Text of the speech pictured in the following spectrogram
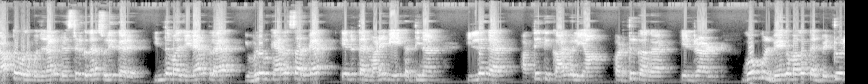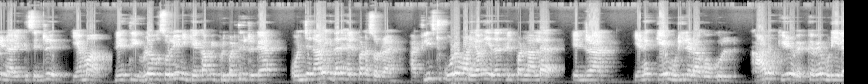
டாக்டர் உன்னை கொஞ்ச நாளைக்கு ரெஸ்ட் எடுக்க தானே சொல்லியிருக்காரு. இந்த மாதிரி நேரத்துல இவ்வளவு கேர்லெஸ்ஸா இருக்க? என்று தன் மனைவியை கத்தினான். இல்லங்க அத்தைக்கு கால் வலியாம் படுத்திருக்காங்க என்றாள். கோகுல் வேகமாக தன் பெற்றோரின் அறைக்கு சென்று ஏமா நேத்து இவ்வளவு சொல்லி நீ கேட்காம இப்படி படுத்துக்கிட்டு இருக்க? கொஞ்ச நாளைக்கு தானே ஹெல்ப் பண்ண சொல்றேன். அட்லீஸ்ட் கூட மாடையாவது ஏதாவது ஹெல்ப் பண்ணலாம்ல என்றான். எனக்கே முடியலடா கோகுல். காலை கீழே வைக்கவே முடியல.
